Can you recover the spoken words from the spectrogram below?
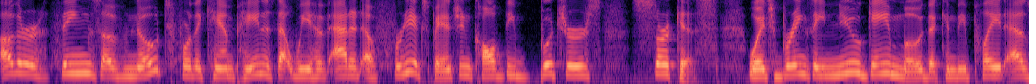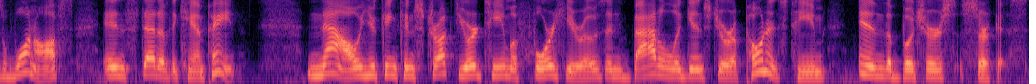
Other things of note for the campaign is that we have added a free expansion called the Butcher's Circus, which brings a new game mode that can be played as one-offs instead of the campaign. Now you can construct your team of four heroes and battle against your opponent's team in the Butcher's Circus.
